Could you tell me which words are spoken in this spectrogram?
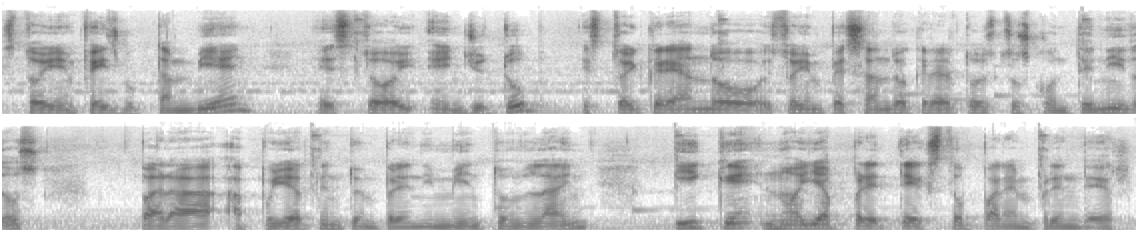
Estoy en Facebook también. Estoy en YouTube. Estoy creando, estoy empezando a crear todos estos contenidos para apoyarte en tu emprendimiento online y que no haya pretexto para emprender.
